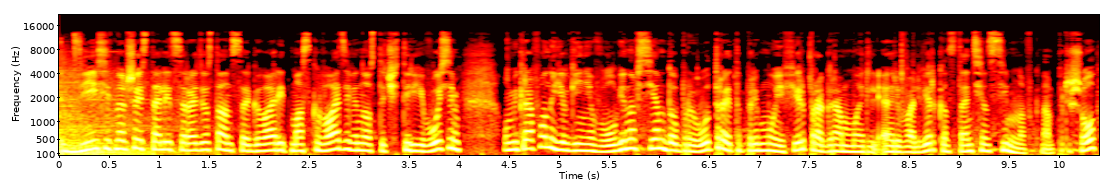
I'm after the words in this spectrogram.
10.06, столица радиостанция «Говорит Москва», 94.8. У микрофона Евгения Волгина. Всем доброе утро. Это прямой эфир программы «Револьвер». Константин Симонов к нам пришел,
